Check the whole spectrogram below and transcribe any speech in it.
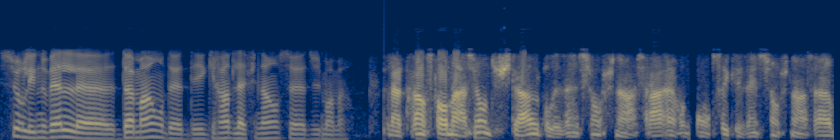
sur les nouvelles euh, demandes des grands de la finance euh, du moment? La transformation digitale pour les institutions financières, on sait que les institutions financières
